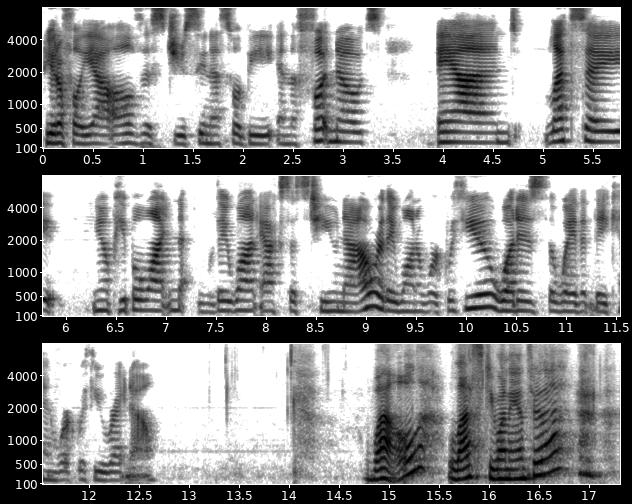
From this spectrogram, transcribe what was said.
Beautiful, yeah. All of this juiciness will be in the footnotes, and let's say you know people want they want access to you now, or they want to work with you. What is the way that they can work with you right now? Well, Les, do you want to answer that?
